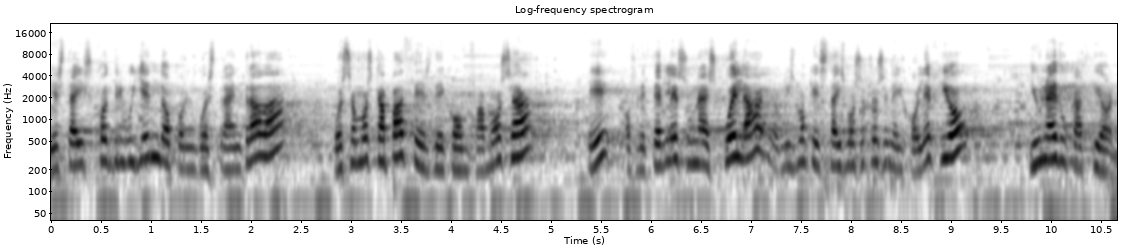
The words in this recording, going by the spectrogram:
y estáis contribuyendo con vuestra entrada, pues somos capaces de con Famosa eh, ofrecerles una escuela, lo mismo que estáis vosotros en el colegio, y una educación.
